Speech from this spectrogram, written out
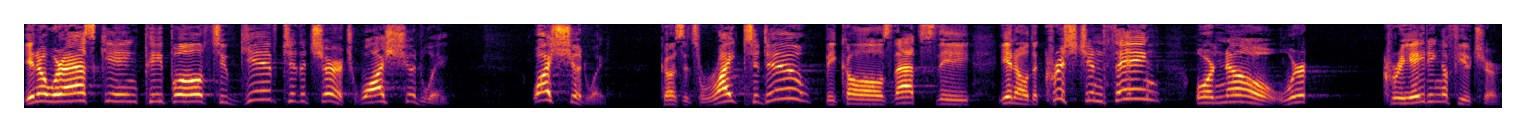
You know, we're asking people to give to the church. Why should we? Why should we? Because it's right to do? Because that's the, you know, the Christian thing? Or no, we're creating a future.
